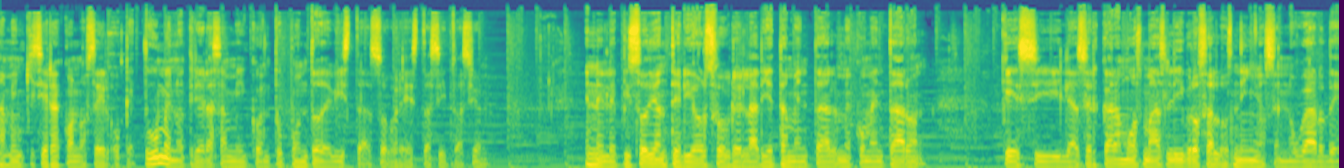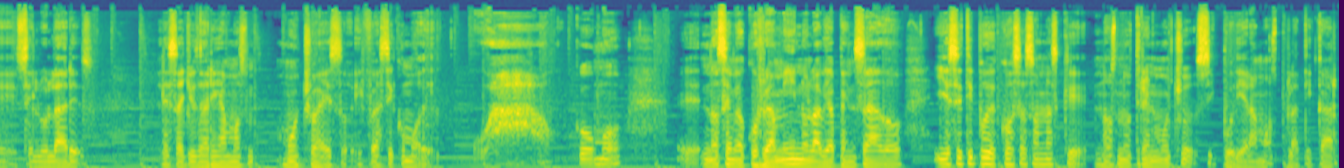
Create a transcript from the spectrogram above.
también quisiera conocer o que tú me nutrieras a mí con tu punto de vista sobre esta situación. En el episodio anterior sobre la dieta mental me comentaron que si le acercáramos más libros a los niños en lugar de celulares, les ayudaríamos mucho a eso. Y fue así como de, wow, ¿cómo? Eh, no se me ocurrió a mí, no lo había pensado. Y ese tipo de cosas son las que nos nutren mucho si pudiéramos platicar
